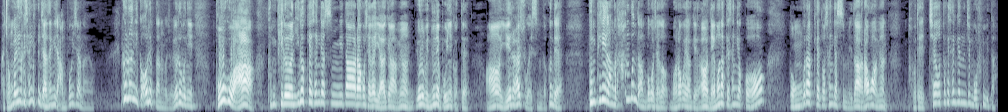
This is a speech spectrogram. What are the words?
아, 정말 이렇게 생겼는지 안 생겼는지 안 보이잖아요. 그러니까 어렵다는 거죠. 여러분이 보고 아 분필은 이렇게 생겼습니다 라고 제가 이야기하면 여러분이 눈에 보이니까 어때? 아 이해를 할 수가 있습니다. 근데 분필이라는 걸한 번도 안 보고 제가 뭐라고 이야기해요? 아, 네모나게 생겼고 동그랗게도 생겼습니다 라고 하면 도대체 어떻게 생겼는지 모릅니다.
